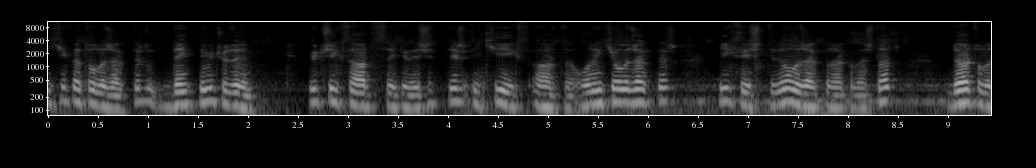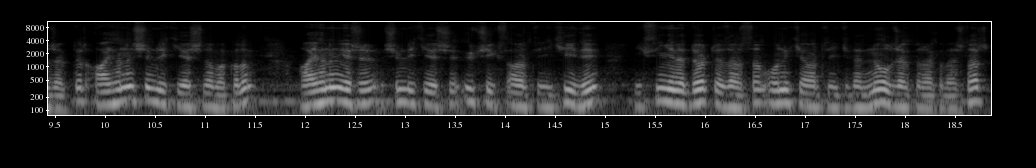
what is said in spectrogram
2 katı olacaktır. Denklemi çözelim. 3x artı 8 eşittir. 2x artı 12 olacaktır. x eşittir ne olacaktır arkadaşlar? 4 olacaktır. Ayhan'ın şimdiki yaşına bakalım. Ayhan'ın yaşı şimdiki yaşı 3x artı 2 idi. x'in yine 4 yazarsam 12 artı 2'den ne olacaktır arkadaşlar?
